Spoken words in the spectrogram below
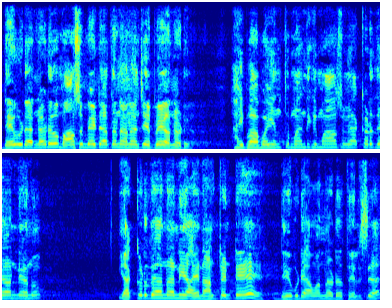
దేవుడు అన్నాడు మాంసం పెట్టేస్తున్నానని చెప్పి అన్నాడు. అయ్యి బాబా ఇంతమందికి మాంసం ఎక్కడదే అని నేను. ఎక్కడదేనని ఆయన అంటుంటే దేవుడు ఏమన్నాడో తెలుసా?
